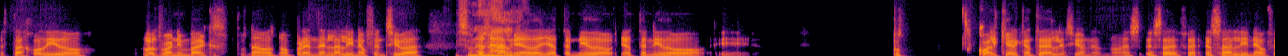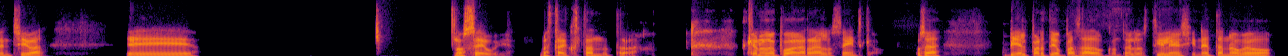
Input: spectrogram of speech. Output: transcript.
está jodido. Los running backs, pues nada más no prenden la línea ofensiva. Es una, mierda. Ya ha tenido, ya ha tenido eh, pues, cualquier cantidad de lesiones, ¿no? Es, esa, esa línea ofensiva. Eh, no sé, güey. Me está costando trabajo. Es que no le puedo agarrar a los Saints, cabrón. O sea, vi el partido pasado contra los Steelers y neta no veo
